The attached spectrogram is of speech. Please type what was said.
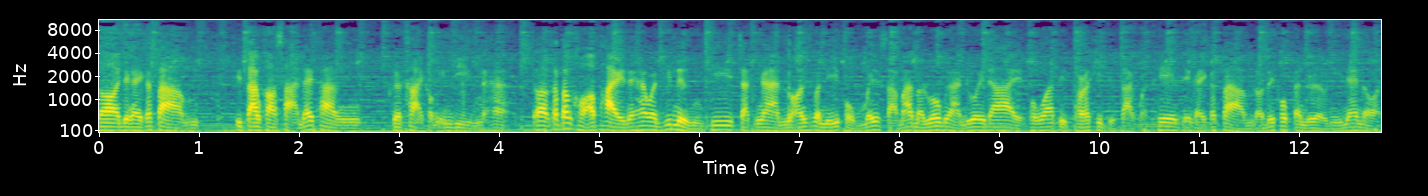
ก็ยังไงก็ตามติดตามข่าวสารได้ทางเครือข่ายของอินดีมนะฮะก็ก็ต้องขออภัยนะฮะวันที่หนึ่งที่จัดงานร้อนวันนี้ผมไม่สามารถมาร่วมงานด้วยได้ เพราะว่าติดภารกิจอยู่ต่างประเทศยังไงก็ตาม เราได้พบกันเร็วนี้แน่นอน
